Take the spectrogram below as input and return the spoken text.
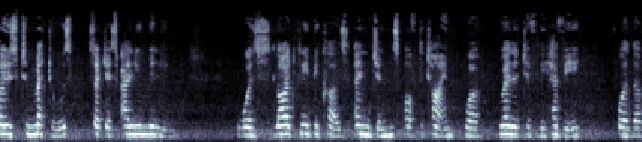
opposed to metals such as aluminium was largely because engines of the time were relatively heavy for the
